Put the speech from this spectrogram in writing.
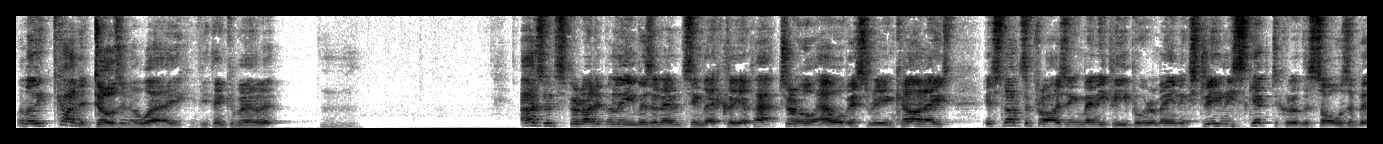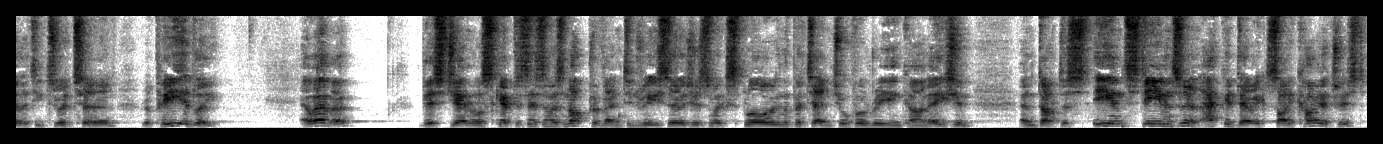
Although he kind of does in a way, if you think about it. As with sporadic believers announcing their Cleopatra or Elvis reincarnate, it's not surprising many people remain extremely skeptical of the soul's ability to return repeatedly. However, this general skepticism has not prevented researchers from exploring the potential for reincarnation, and Dr. Ian Stevenson, an academic psychiatrist,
